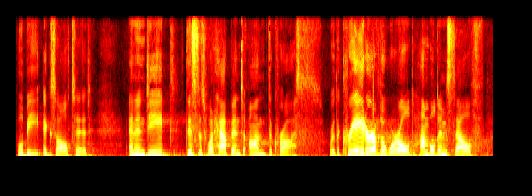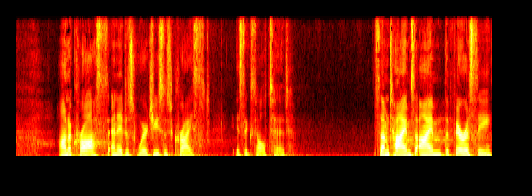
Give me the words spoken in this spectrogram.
will be exalted. And indeed, this is what happened on the cross, where the creator of the world humbled himself on a cross, and it is where Jesus Christ is exalted. Sometimes I'm the Pharisee,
